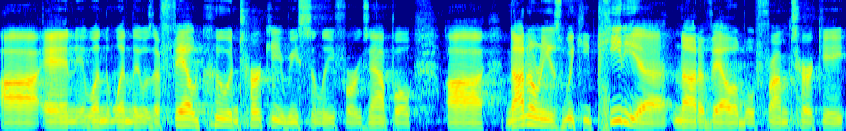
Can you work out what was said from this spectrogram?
Uh, and when, when there was a failed coup in Turkey recently, for example, uh, not only is Wikipedia not available from Turkey,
